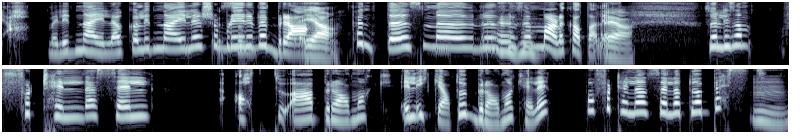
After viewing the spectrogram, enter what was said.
ja, med litt neglelakk og litt negler, så blir det vel bra. Ja. Pynte, som, eller skal male katta litt. ja. Så liksom, fortell deg selv at du er bra nok. Eller ikke at du er bra nok heller. Bare fortell deg selv at du er best. Mm.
